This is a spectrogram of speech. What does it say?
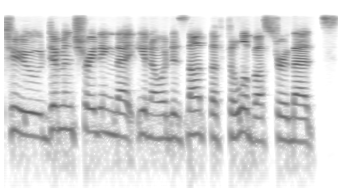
to demonstrating that you know it is not the filibuster that's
